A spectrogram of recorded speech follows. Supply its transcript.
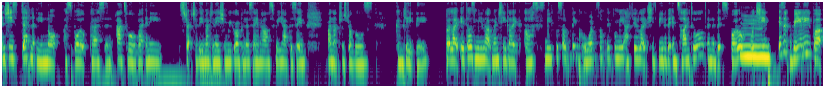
and she's definitely not a spoilt person at all by any stretch of the imagination. We grew up in the same house. We had the same financial struggles completely. But like it does mean that when she like asks me for something or wants something from me, I feel like she's been a bit entitled and a bit spoiled, which she isn't really. But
